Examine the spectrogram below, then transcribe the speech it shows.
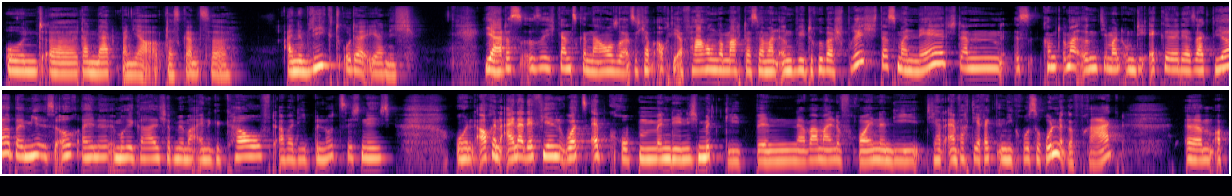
Und äh, dann merkt man ja, ob das Ganze einem liegt oder eher nicht. Ja, das sehe ich ganz genauso. Also ich habe auch die Erfahrung gemacht, dass wenn man irgendwie drüber spricht, dass man näht, dann ist, kommt immer irgendjemand um die Ecke, der sagt, ja, bei mir ist auch eine im Regal, ich habe mir mal eine gekauft, aber die benutze ich nicht. Und auch in einer der vielen WhatsApp-Gruppen, in denen ich Mitglied bin, da war mal eine Freundin, die, die hat einfach direkt in die große Runde gefragt, ähm, ob,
